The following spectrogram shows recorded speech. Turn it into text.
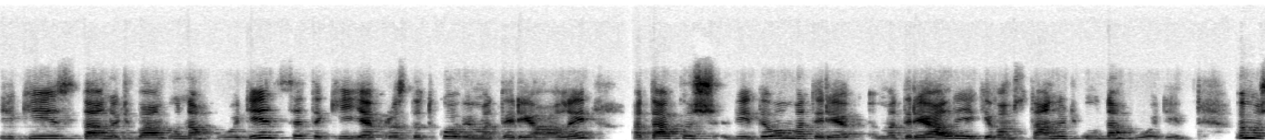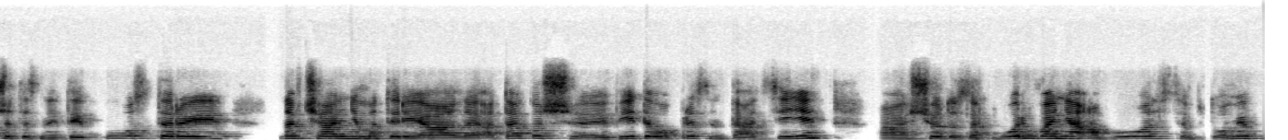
які стануть вам у нагоді. Це такі, як роздаткові матеріали, а також відеоматеріали, які вам стануть у нагоді. Ви можете знайти постери, навчальні матеріали, а також е, відеопрезентації щодо захворювання або симптомів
